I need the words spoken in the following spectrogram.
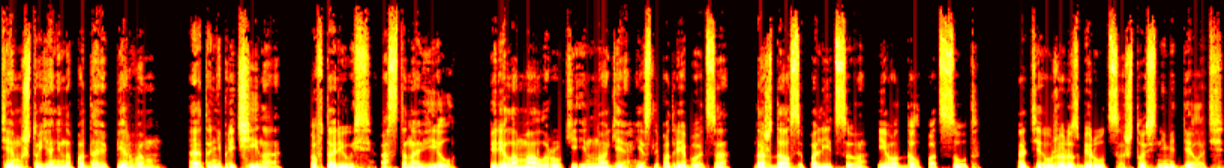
Тем, что я не нападаю первым. Это не причина. Повторюсь, остановил. Переломал руки и ноги, если потребуется. Дождался полицию и отдал под суд. А те уже разберутся, что с ними делать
